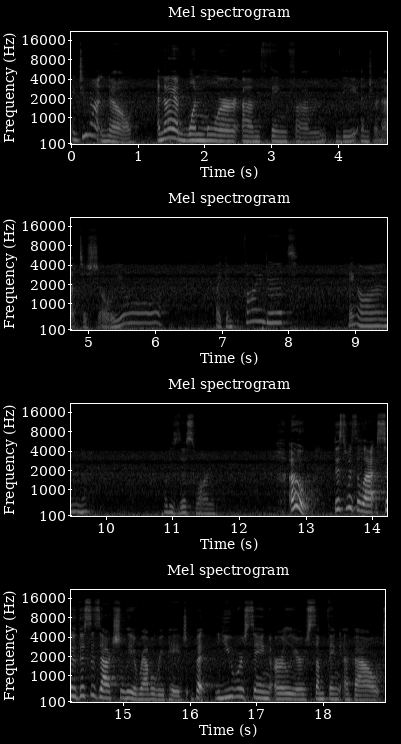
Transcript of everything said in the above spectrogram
I do not know. And then I had one more um, thing from the internet to show you. If I can find it. Hang on. What is this one? Oh, this was the last. So this is actually a Ravelry page. But you were saying earlier something about,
